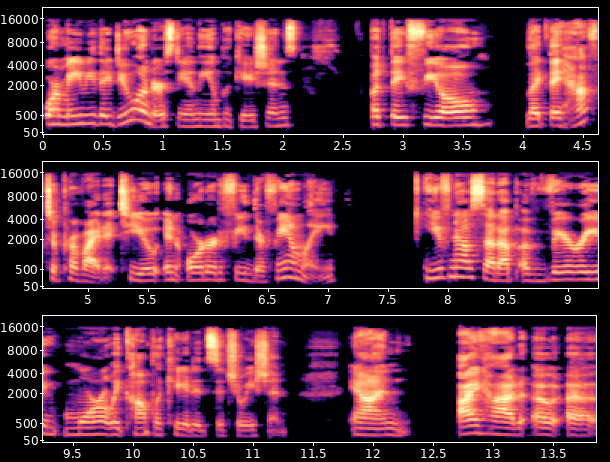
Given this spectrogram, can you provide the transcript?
or maybe they do understand the implications but they feel like they have to provide it to you in order to feed their family. You've now set up a very morally complicated situation and i had a, a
